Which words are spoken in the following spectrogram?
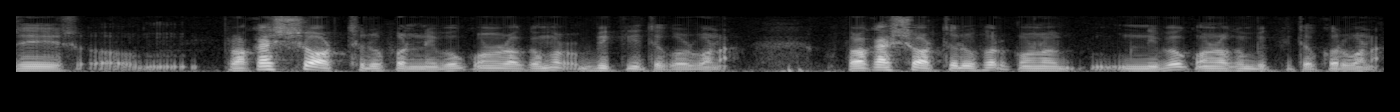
যে প্রকাশ্য অর্থের উপর নিব, কোন রকম বিকৃত করব না। প্রকাশ্য অর্থের উপর কোন নিব, কোন রকম বিকৃত করব না।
